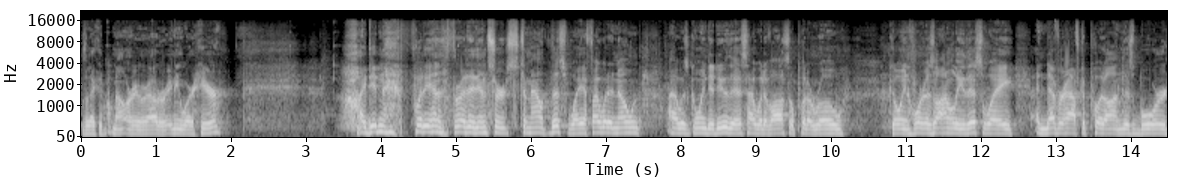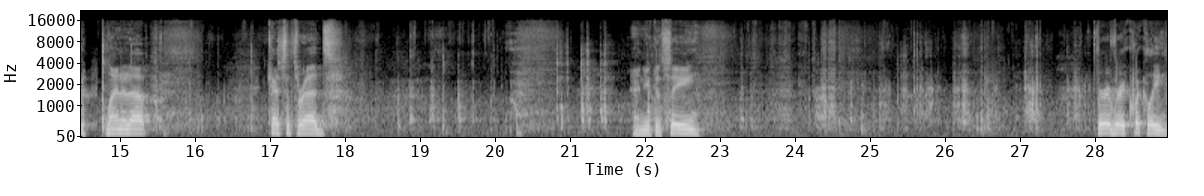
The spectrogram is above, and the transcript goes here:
that I could mount right my router anywhere here. I didn't put in threaded inserts to mount this way. If I would have known I was going to do this, I would have also put a row going horizontally this way and never have to put on this board, line it up, catch the threads. And you can see very, very quickly,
